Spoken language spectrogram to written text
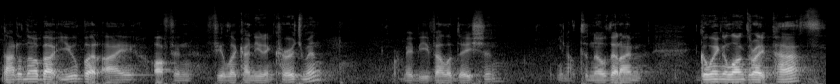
Now, I don't know about you, but I often feel like I need encouragement or maybe validation, you know, to know that I'm going along the right path.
